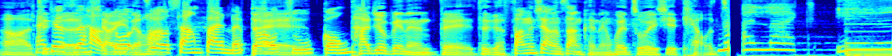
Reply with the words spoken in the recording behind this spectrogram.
啊，这个效益的话，做商办的包租公，他就变成对这个方向上可能会做一些调整。I like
